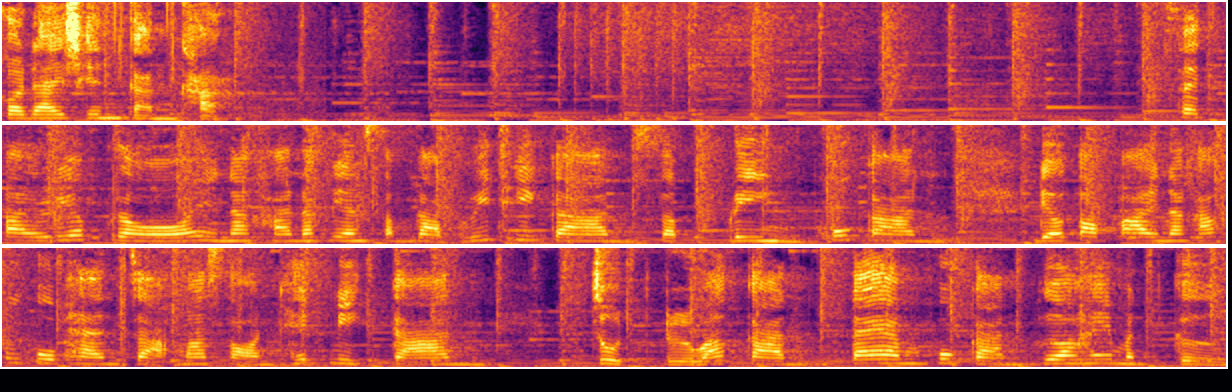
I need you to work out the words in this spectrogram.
ก็ได้เช่นกันค่ะเสร็จไปเรียบร้อยนะคะ นักเรียนสำหรับวิธีการสปริงผู้กัน เดี๋ยวต่อไปนะคะคุณครูแพนจะมาสอนเทคนิคการจุดหรือว่าการแต้มผู้กันเพื่อให้มันเกิด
